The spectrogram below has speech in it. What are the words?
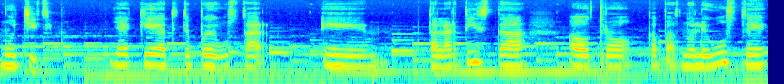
muchísimo, ya que a ti te puede gustar eh, tal artista, a otro capaz no le guste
